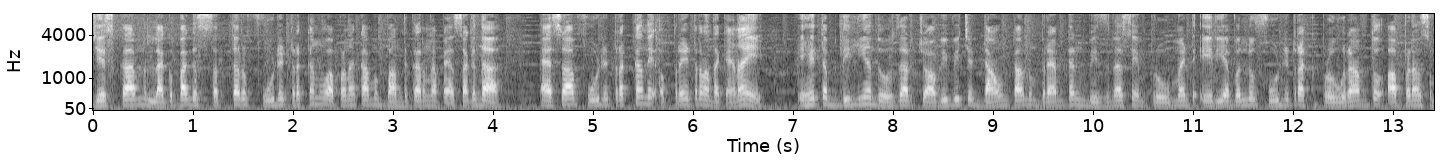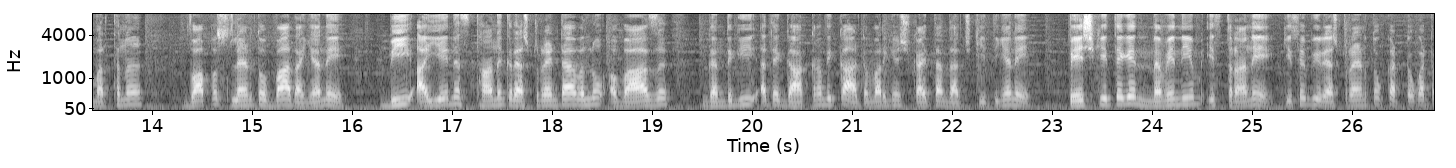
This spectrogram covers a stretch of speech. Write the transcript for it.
ਜਿਸ ਕਾਰਨ ਲਗਭਗ 70 ਫੂਡ ਟਰੱਕਾਂ ਨੂੰ ਆਪਣਾ ਕੰਮ ਬੰਦ ਕਰਨਾ ਪੈ ਸਕਦਾ। ਐਸਾ ਫੂਡ ਟਰੱਕਾਂ ਦੇ ਆਪਰੇਟਰਾਂ ਦਾ ਕਹਿਣਾ ਹੈ, ਇਹ ਤਬਦੀਲੀਆਂ 2024 ਵਿੱਚ downtown Brampton business improvement area ਵੱਲੋਂ ਫੂਡ ਟਰੱਕ ਪ੍ਰੋਗਰਾਮ ਤੋਂ ਆਪਣਾ ਸਮਰਥਨ ਵਾਪਸ ਲੈਣ ਤੋਂ ਬਾਅਦ ਆਈਆਂ ਨੇ। BIA ਨੇ ਸਥਾਨਕ ਰੈਸਟੋਰੈਂਟਾਂ ਵੱਲੋਂ ਆਵਾਜ਼, ਗੰਦਗੀ ਅਤੇ ਗਾਹਕਾਂ ਦੀ ਘਾਟ ਵਰਗੀਆਂ ਸ਼ਿਕਾਇਤਾਂ ਦਰਜ ਕੀਤੀਆਂ ਨੇ। ਪੇਸ਼ ਕੀਤੇ ਗਏ ਨਵੇਂ ਨਿਯਮ ਇਸ ਤਰ੍ਹਾਂ ਨੇ। ਕਿਸੇ ਵੀ ਰੈਸਟੋਰੈਂਟ ਤੋਂ ਘੱਟੋ-ਘੱਟ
